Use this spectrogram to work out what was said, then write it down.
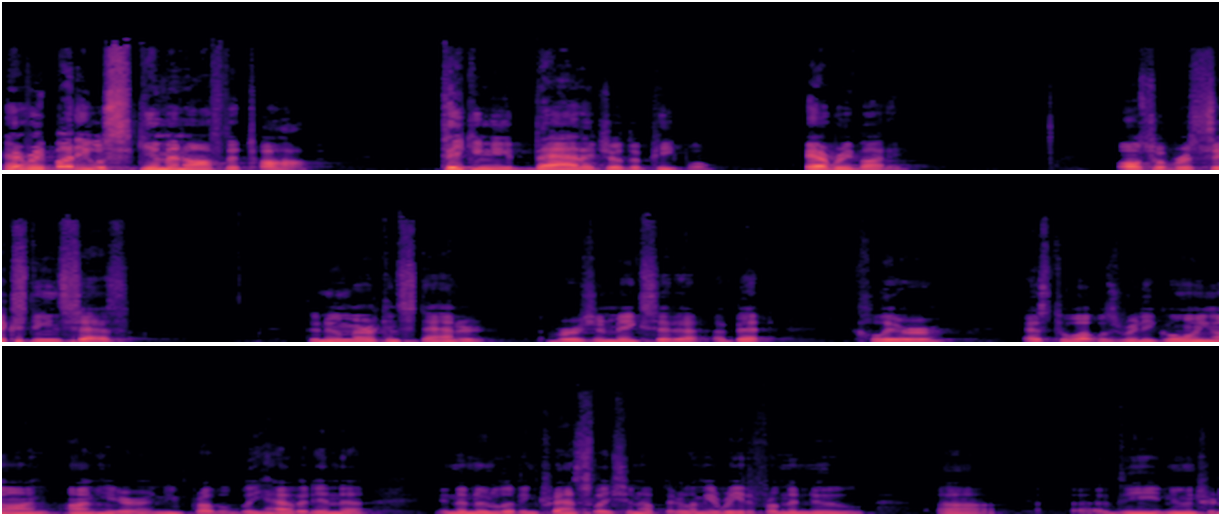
Everybody was skimming off the top, taking advantage of the people. Everybody. Also, verse 16 says, the New American Standard Version makes it a, a bit clearer as to what was really going on on here, and you probably have it in the in the New Living Translation up there. Let me read it from the New uh, the New International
